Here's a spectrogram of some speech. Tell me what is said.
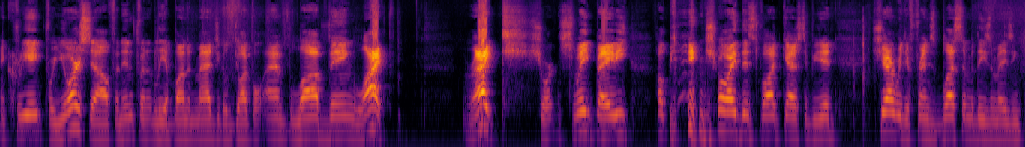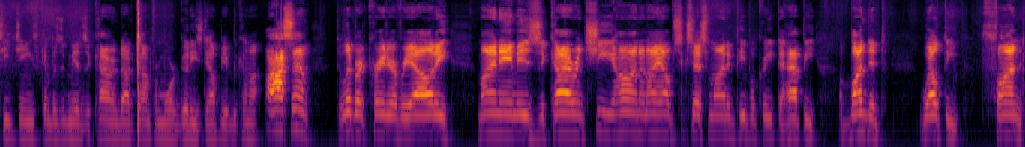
and create for yourself an infinitely abundant, magical, joyful, and loving life. Right. Short and sweet, baby. Hope you enjoyed this podcast. If you did, Share with your friends. Bless them with these amazing teachings. Come visit me at ZaKaiRan.com for more goodies to help you become an awesome, deliberate creator of reality. My name is ZaKaiRan Shihan, and I help success minded people create the happy, abundant, wealthy, fun,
